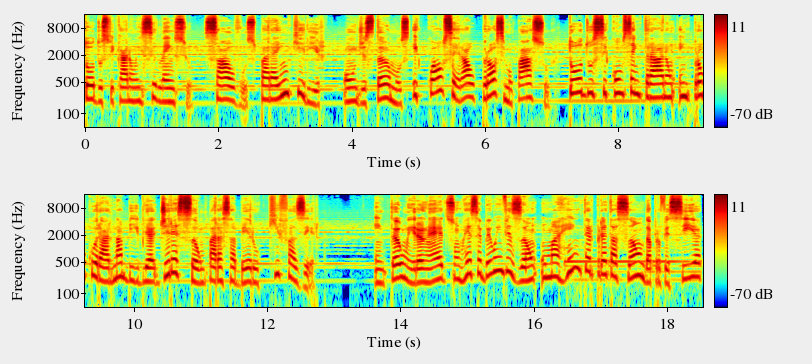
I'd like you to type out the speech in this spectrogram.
Todos ficaram em silêncio, salvos para inquirir onde estamos e qual será o próximo passo. Todos se concentraram em procurar na Bíblia direção para saber o que fazer. Então, Irã Edson recebeu em visão uma reinterpretação da profecia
